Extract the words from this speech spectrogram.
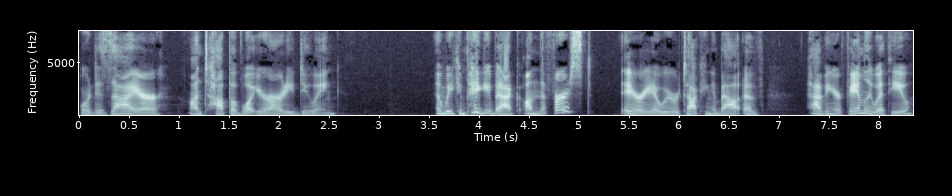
or desire on top of what you're already doing. And we can piggyback on the first area we were talking about of having your family with you.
